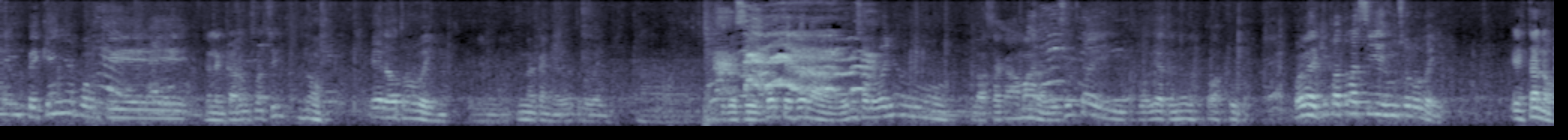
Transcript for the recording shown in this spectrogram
vienen pequeña porque ¿El encargo fue así? no, era otro dueño, una caña de otro dueño. Porque si el corte fuera de un solo dueño, uno la sacaba más grandecita y podía tener todas puras. Bueno, de aquí para atrás sí es un solo dueño. Esta no.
